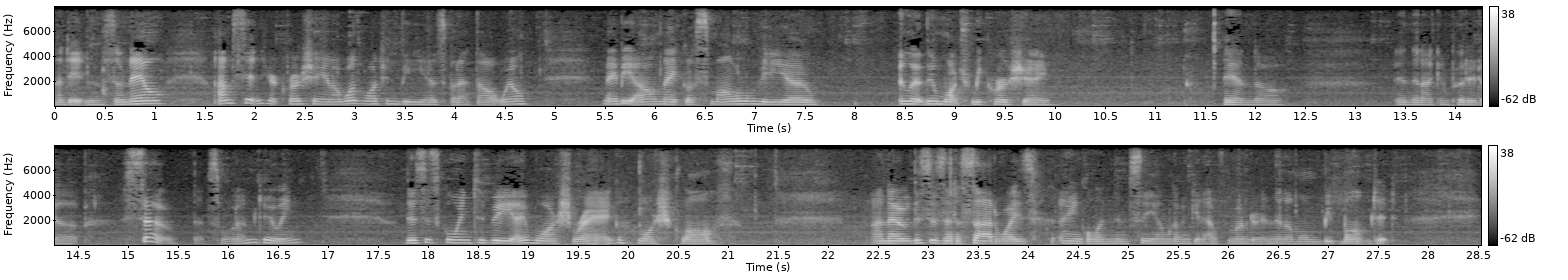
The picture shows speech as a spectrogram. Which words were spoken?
I didn't. So now I'm sitting here crocheting. I was watching videos, but I thought, well, maybe I'll make a small little video and let them watch me crochet. And uh, and then I can put it up. So that's what I'm doing. This is going to be a wash rag, washcloth. I know this is at a sideways angle and then see I'm going to get out from under it and then I'm going to be bumped it.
